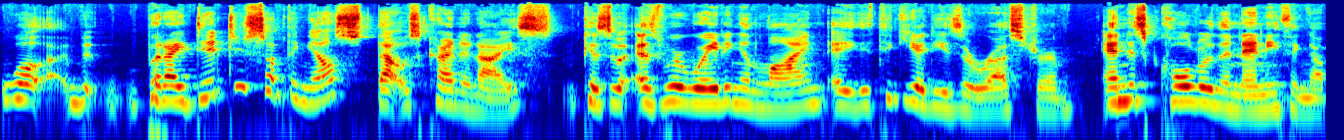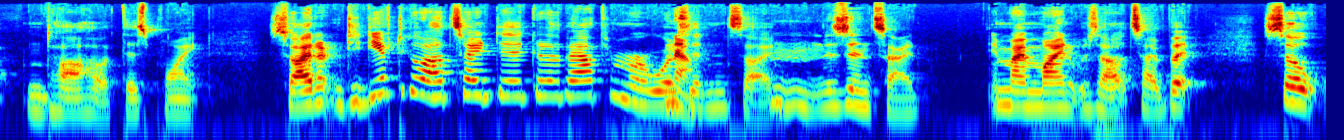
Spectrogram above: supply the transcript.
Well, but- but I did do something else that was kind of nice because as we're waiting in line, I think you had to use a restroom, and it's colder than anything up in Tahoe at this point. So I don't. Did you have to go outside to go to the bathroom, or was No. it inside? Mm, it's inside. In my mind, it was outside. But so,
